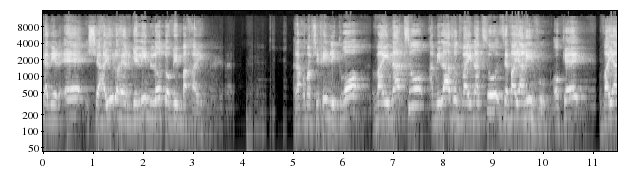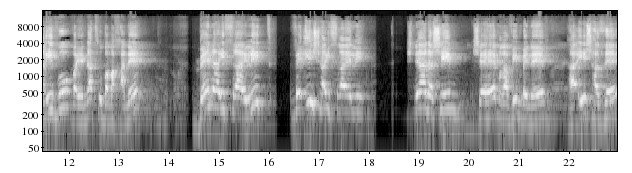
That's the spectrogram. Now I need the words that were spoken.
כנראה שהיו לו הרגלים לא טובים בחיים. אנחנו ממשיכים לקרוא וינצו, המילה הזאת וינצו זה ויריבו, אוקיי? ויריבו וינצו במחנה בין הישראלית ואיש הישראלי. שני אנשים שהם רבים ביניהם, האיש הזה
